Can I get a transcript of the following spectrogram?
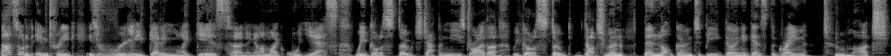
That sort of intrigue is really getting my gears turning, and I'm like, oh yes, we've got a stoked Japanese driver, we've got a stoked Dutchman, they're not going to be going against the grain too much.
